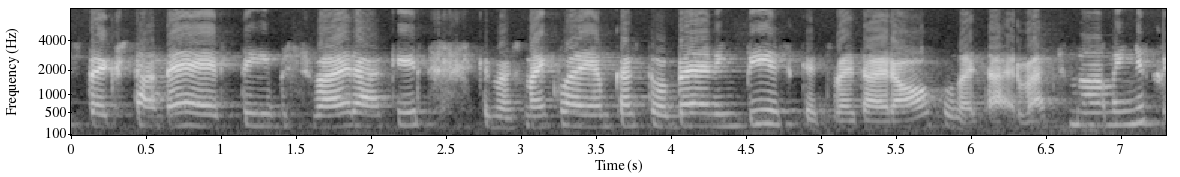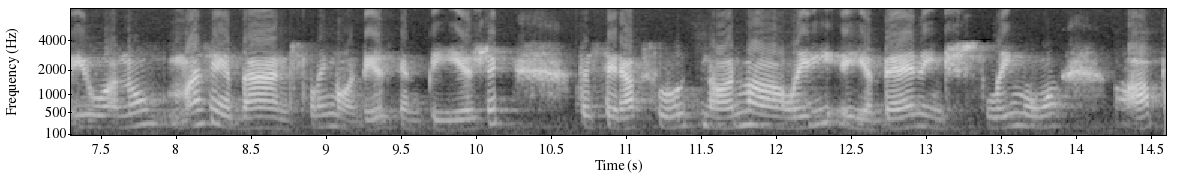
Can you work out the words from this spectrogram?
es teikšu, tā nērtības vairāk ir, kad mēs meklējam, kas to bērniņu pieskat, vai tā ir auga, vai tā ir vecmāmiņa. Jo nu, mazie bērni slimo diezgan bieži. Tas ir absolūti normāli, ja bērniņš slimo ap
